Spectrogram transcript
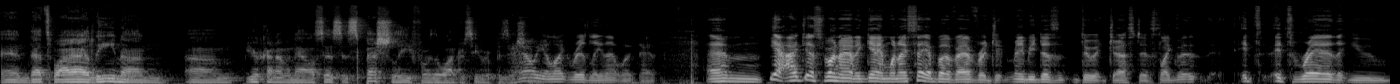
and that's why I lean on um, your kind of analysis, especially for the wide receiver position. How you like Ridley? That worked out. Um, yeah, I just run out again. When I say above average, it maybe doesn't do it justice. Like the, it's it's rare that you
